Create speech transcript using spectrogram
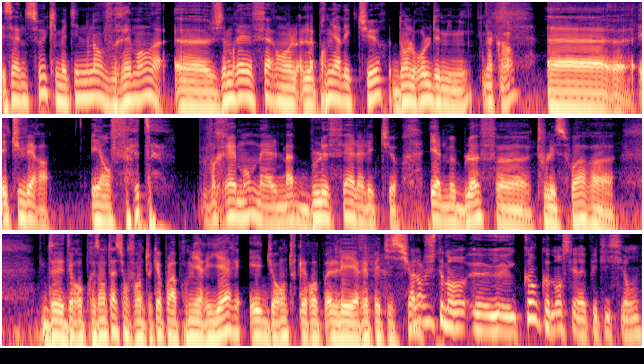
et c'est Anne-Sophie qui m'a dit non non vraiment euh, j'aimerais faire en- la première lecture dans le rôle de Mimi D'accord. euh, et tu verras. Et en fait vraiment mais elle m'a bluffé à la lecture et elle me bluffe tous les soirs des, des représentations, enfin en tout cas pour la première hier et durant toutes les, répétitions. Alors, justement, euh, quand commencent les répétitions?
